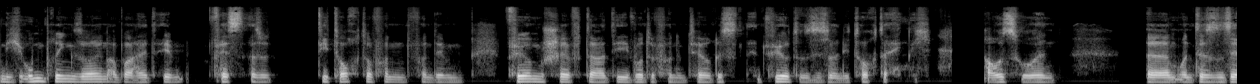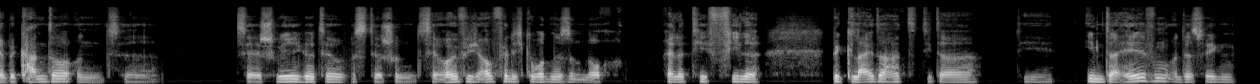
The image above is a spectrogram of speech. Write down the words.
nicht umbringen sollen, aber halt eben fest, also die Tochter von, von dem Firmenchef da, die wurde von dem Terroristen entführt und sie sollen die Tochter eigentlich rausholen. Ähm, und das ist ein sehr bekannter und äh, sehr schwieriger Terrorist, der schon sehr häufig auffällig geworden ist und noch relativ viele Begleiter hat, die da, die ihm da helfen und deswegen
